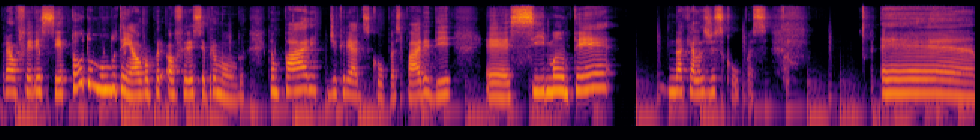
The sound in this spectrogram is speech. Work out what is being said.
para oferecer. Todo mundo tem algo para oferecer para o mundo. Então pare de criar desculpas, pare de é, se manter naquelas desculpas. É...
